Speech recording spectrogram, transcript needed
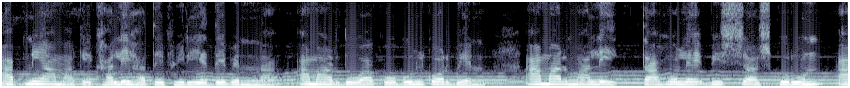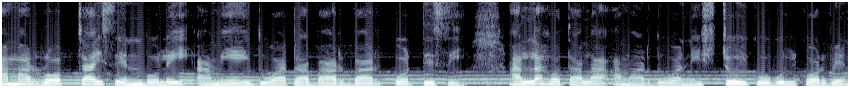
আপনি আমাকে খালি হাতে ফিরিয়ে দেবেন না। আমার দোয়া কবুল করবেন। আমার মালিক, তাহলে বিশ্বাস করুন, আমার রব চাইছেন বলেই আমি এই দোয়াটা বারবার করতেছি। আল্লাহ তালা আমার দোয়া নিশ্চয়ই কবুল করবেন।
